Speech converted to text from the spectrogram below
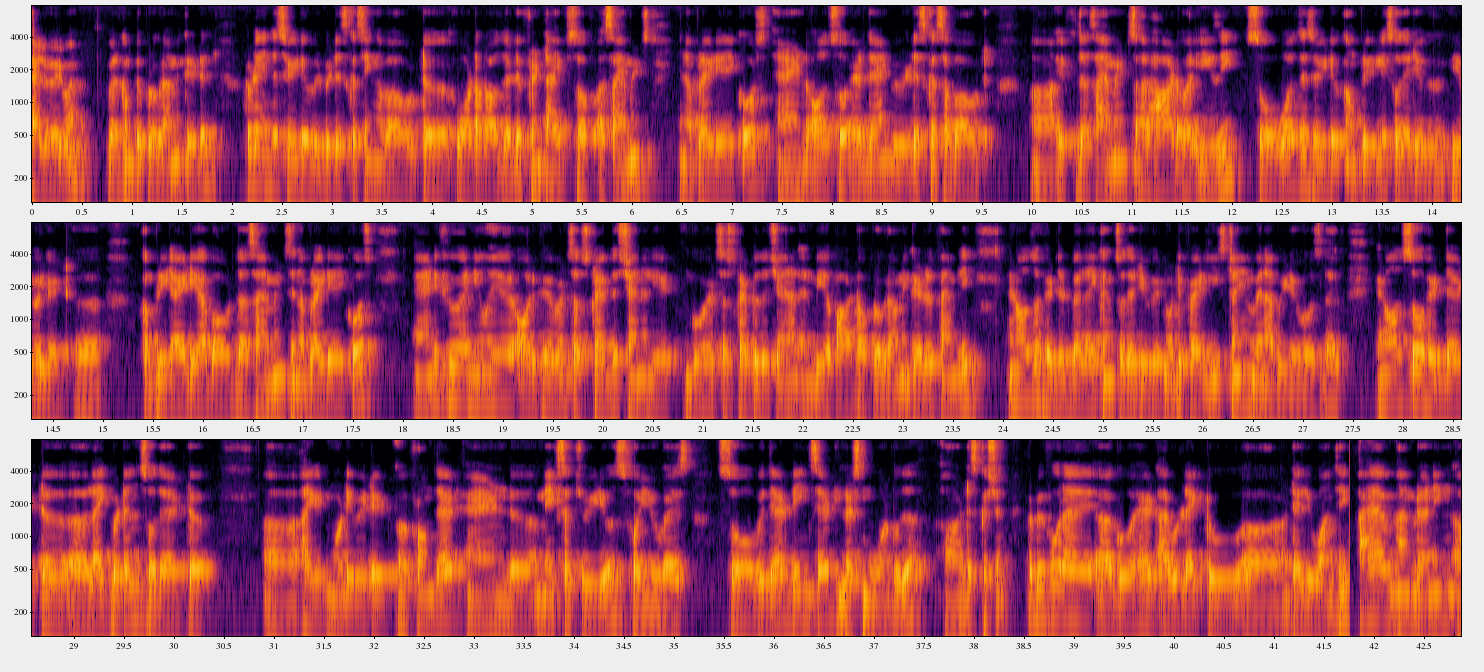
Hello everyone, welcome to Programming Cradle. Today in this video we'll be discussing about uh, what are all the different types of assignments in Applied AI course and also at the end we will discuss about uh, if the assignments are hard or easy. So watch this video completely so that you, you will get a complete idea about the assignments in Applied AI course and if you are new here or if you haven't subscribed this channel yet go ahead subscribe to the channel and be a part of programming cradle family. And also hit that bell icon so that you get notified each time when a video goes live. And also hit that uh, uh, like button so that uh, uh i get motivated uh, from that and uh, make such videos for you guys. So with that being said let's move on to the discussion. But before i go ahead i would like to tell you one thing. I have i'm running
